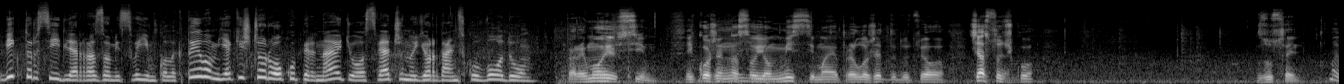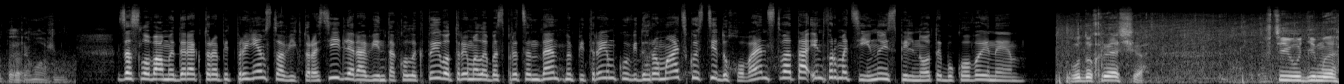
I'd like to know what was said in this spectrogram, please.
Віктор Сідляр разом із своїм колективом, як і щороку, пірнають у освячену йорданську воду. Перемоги всім. І кожен на своєму місці має приложити до цього часточку зусиль. Ми переможемо. За словами директора підприємства Віктора Сідляра, він та колектив отримали безпрецедентну підтримку від громадськості, духовенства та інформаційної спільноти Буковини. водохреща. В тій воді ми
